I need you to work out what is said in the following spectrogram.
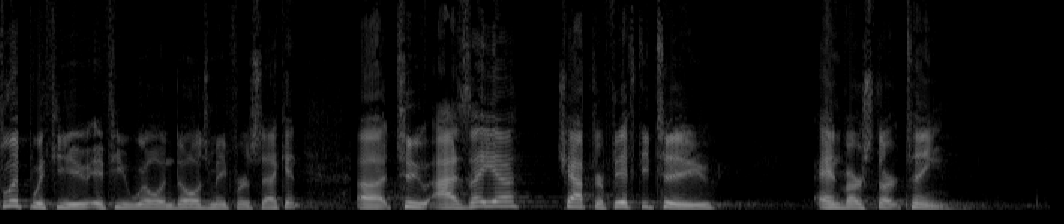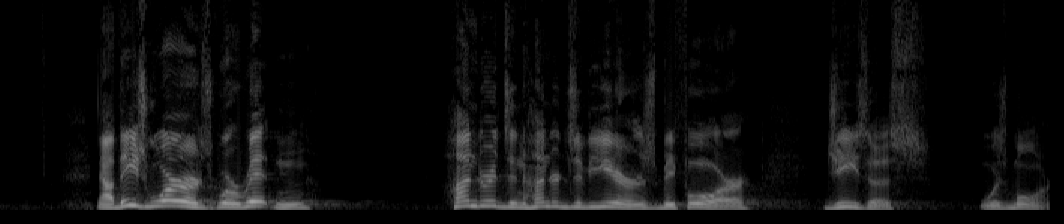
flip with you, if you will indulge me for a second, uh, to Isaiah chapter 52 and verse 13. Now, these words were written hundreds and hundreds of years before Jesus was born.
